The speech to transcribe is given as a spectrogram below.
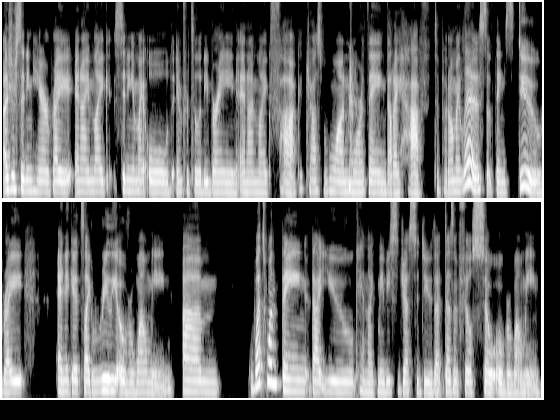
as you're sitting here, right, and I'm like sitting in my old infertility brain, and I'm like, fuck, just one more thing that I have to put on my list of things to do, right? And it gets like really overwhelming. Um, what's one thing that you can like maybe suggest to do that doesn't feel so overwhelming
